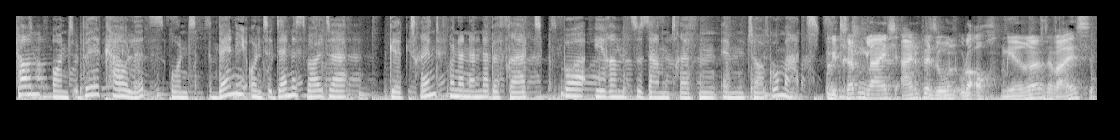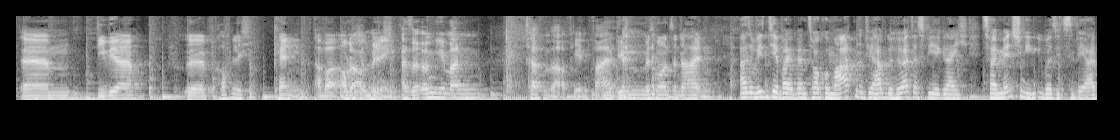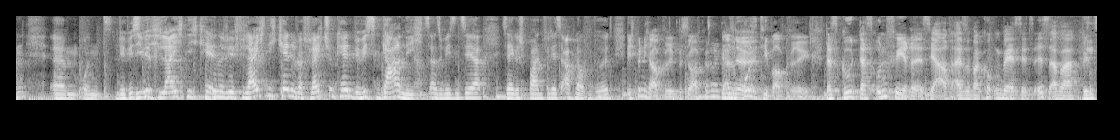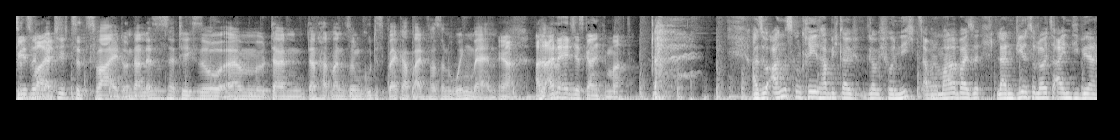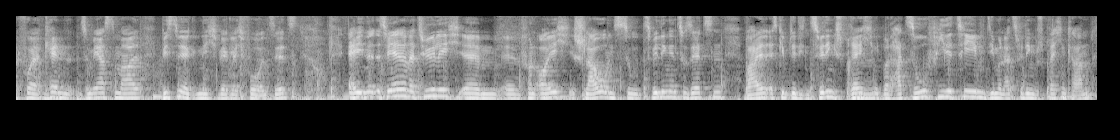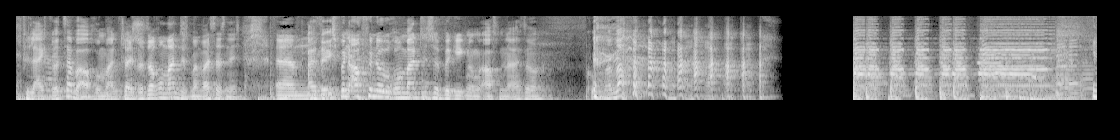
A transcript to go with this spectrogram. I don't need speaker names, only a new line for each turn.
Tom und Bill Kaulitz und Benny und Dennis Wolter getrennt voneinander befragt vor ihrem Zusammentreffen im Talkomat.
Wir treffen gleich eine Person oder auch mehrere, wer weiß, ähm, die wir äh, hoffentlich kennen, aber auch
Oder
nicht
auch
unbedingt.
nicht. Also irgendjemanden treffen wir auf jeden Fall.
Mit dem müssen wir uns unterhalten.
Also wir sind hier bei, beim Talkomaten und wir haben gehört, dass wir gleich zwei Menschen gegenüber sitzen werden. Ähm, und wir wissen
Die wir
nicht-
vielleicht nicht kennen.
Genau, die wir vielleicht nicht kennen oder vielleicht schon kennen. Wir wissen gar nichts. Also wir sind sehr, sehr gespannt, wie das ablaufen wird.
Ich bin nicht aufgeregt. Bist du aufgeregt? Also
Nö.
positiv aufgeregt.
Das gut, das Unfaire ist ja auch, also mal gucken, wer es jetzt ist, aber
Wir sind zweit.
natürlich zu zweit und dann ist es natürlich so, ähm, dann, dann hat man so ein gutes Backup, einfach so ein Wingman.
Ja, alleine hätte ich das gar nicht gemacht.
Also Angst konkret habe ich, glaube ich, glaub ich, vor nichts, aber normalerweise laden wir uns so Leute ein, die wir dann vorher kennen. Zum ersten Mal wissen wir nicht, wer gleich vor uns sitzt. Ey, es wäre natürlich ähm, äh, von euch schlau, uns zu Zwillingen zu setzen, weil es gibt ja diesen Zwillingssprech und man hat so viele Themen, die man als Zwilling besprechen kann.
Vielleicht wird es aber auch romantisch.
Vielleicht wird es auch romantisch, man weiß das nicht. Ähm,
Also ich bin auch für eine romantische Begegnung offen, also gucken wir mal.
